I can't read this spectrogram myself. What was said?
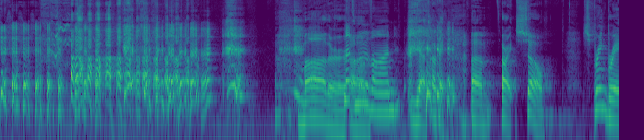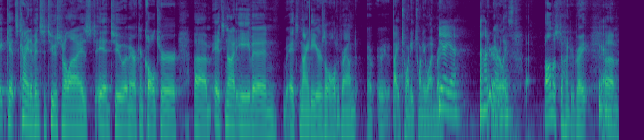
mother. Let's of- move on. Yes. Okay. um, all right. So, spring break gets kind of institutionalized into American culture. Um, it's not even. It's ninety years old around uh, by twenty twenty one, right? Yeah, yeah. A hundred Nearly. almost. Almost hundred, right? Yeah. Um,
